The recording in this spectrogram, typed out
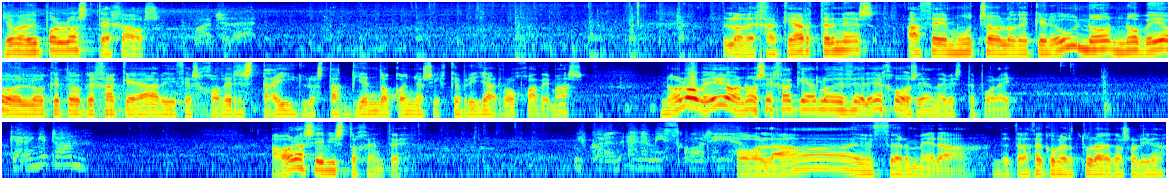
Yo me voy por los tejados. Lo de hackear trenes hace mucho lo de que "Uh, no, no veo lo que tengo que hackear. Y dices, joder, está ahí, lo estás viendo, coño, si es que brilla rojo además. No lo veo, no sé hackearlo desde lejos. Ya anda, viste por ahí. Ahora sí he visto gente. Hola, enfermera. Detrás de cobertura, de casualidad.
